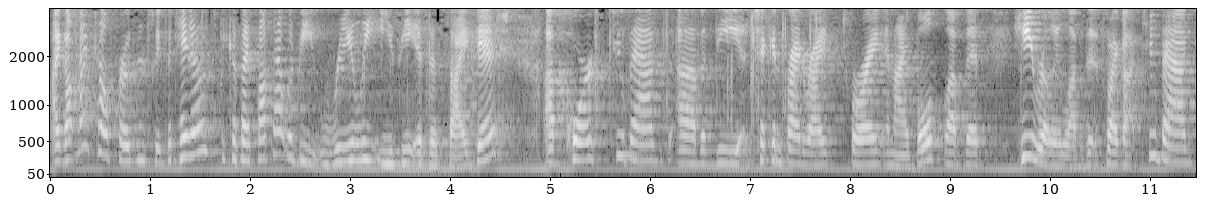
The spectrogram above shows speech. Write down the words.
I got myself frozen sweet potatoes because I thought that would be really easy as a side dish. Of course, two bags of the chicken fried rice. Troy and I both love this. He really loves it. So I got two bags.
